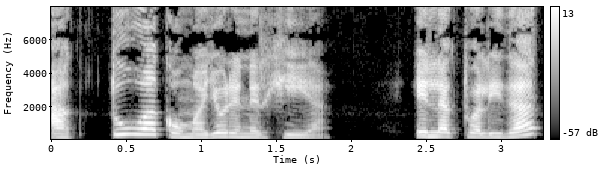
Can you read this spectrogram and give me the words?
actúa con mayor energía. En la actualidad,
